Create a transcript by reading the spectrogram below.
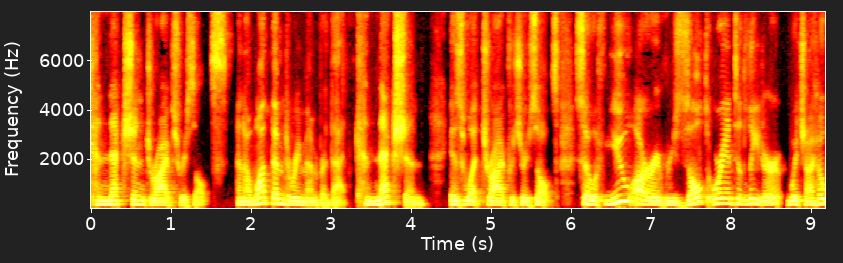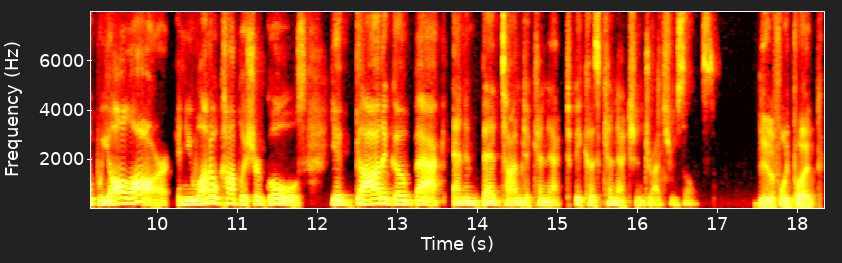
connection drives results. And I want them to remember that connection is what drives results. So if you are a result oriented leader, which I hope we all are, and you want to accomplish your goals, you got to go back and embed time to connect because connection drives results. Beautifully put.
